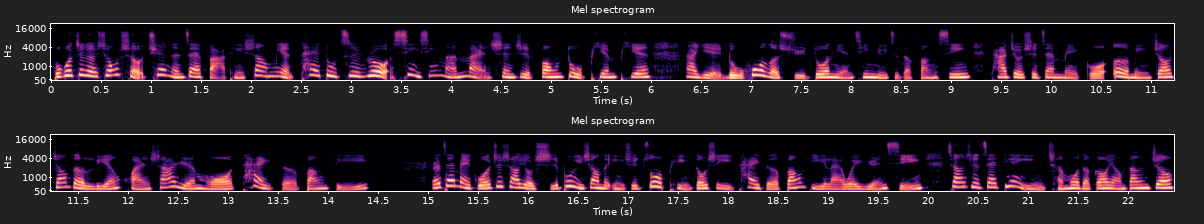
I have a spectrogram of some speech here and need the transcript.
不过，这个凶手却能在法庭上面态度自若、信心满满，甚至风度翩翩，那也虏获了许多年轻女子的芳心。他就是在美国恶名昭彰的连环杀人魔泰德·邦迪。而在美国，至少有十部以上的影视作品都是以泰德·邦迪来为原型，像是在电影《沉默的羔羊》当中，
